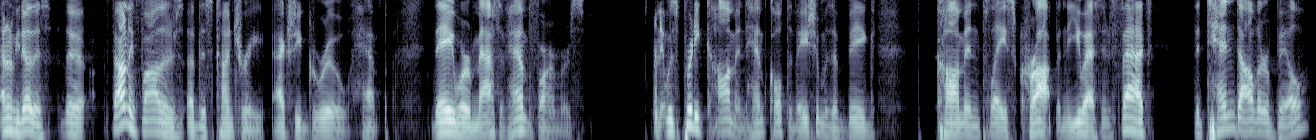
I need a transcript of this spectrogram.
I don't know if you know this. The founding fathers of this country actually grew hemp. They were massive hemp farmers. And it was pretty common. Hemp cultivation was a big commonplace crop in the US. In fact, the $10 bill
